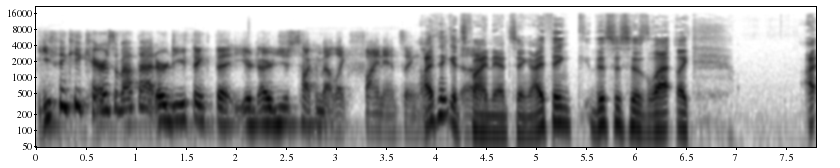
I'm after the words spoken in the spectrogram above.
You think he cares about that, or do you think that you're? Are you just talking about like financing? Like, I think it's uh, financing. I think this is his last. Like, I,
